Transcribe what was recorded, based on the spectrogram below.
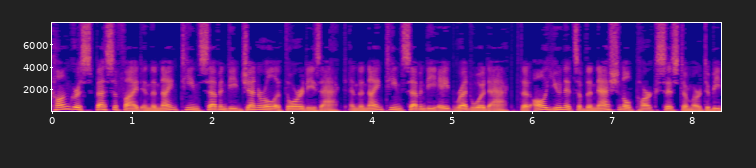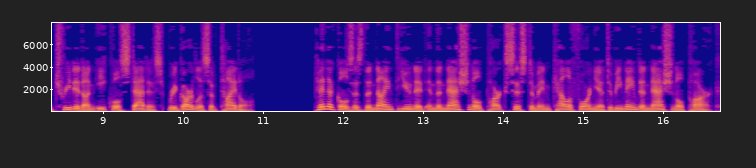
Congress specified in the 1970 General Authorities Act and the 1978 Redwood Act that all units of the national park system are to be treated on equal status, regardless of title. Pinnacles is the ninth unit in the national park system in California to be named a national park.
